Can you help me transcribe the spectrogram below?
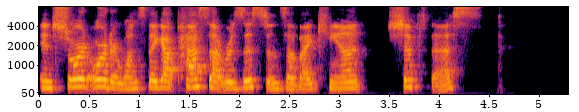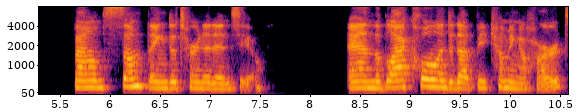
in short order once they got past that resistance of I can't shift this found something to turn it into. And the black hole ended up becoming a heart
